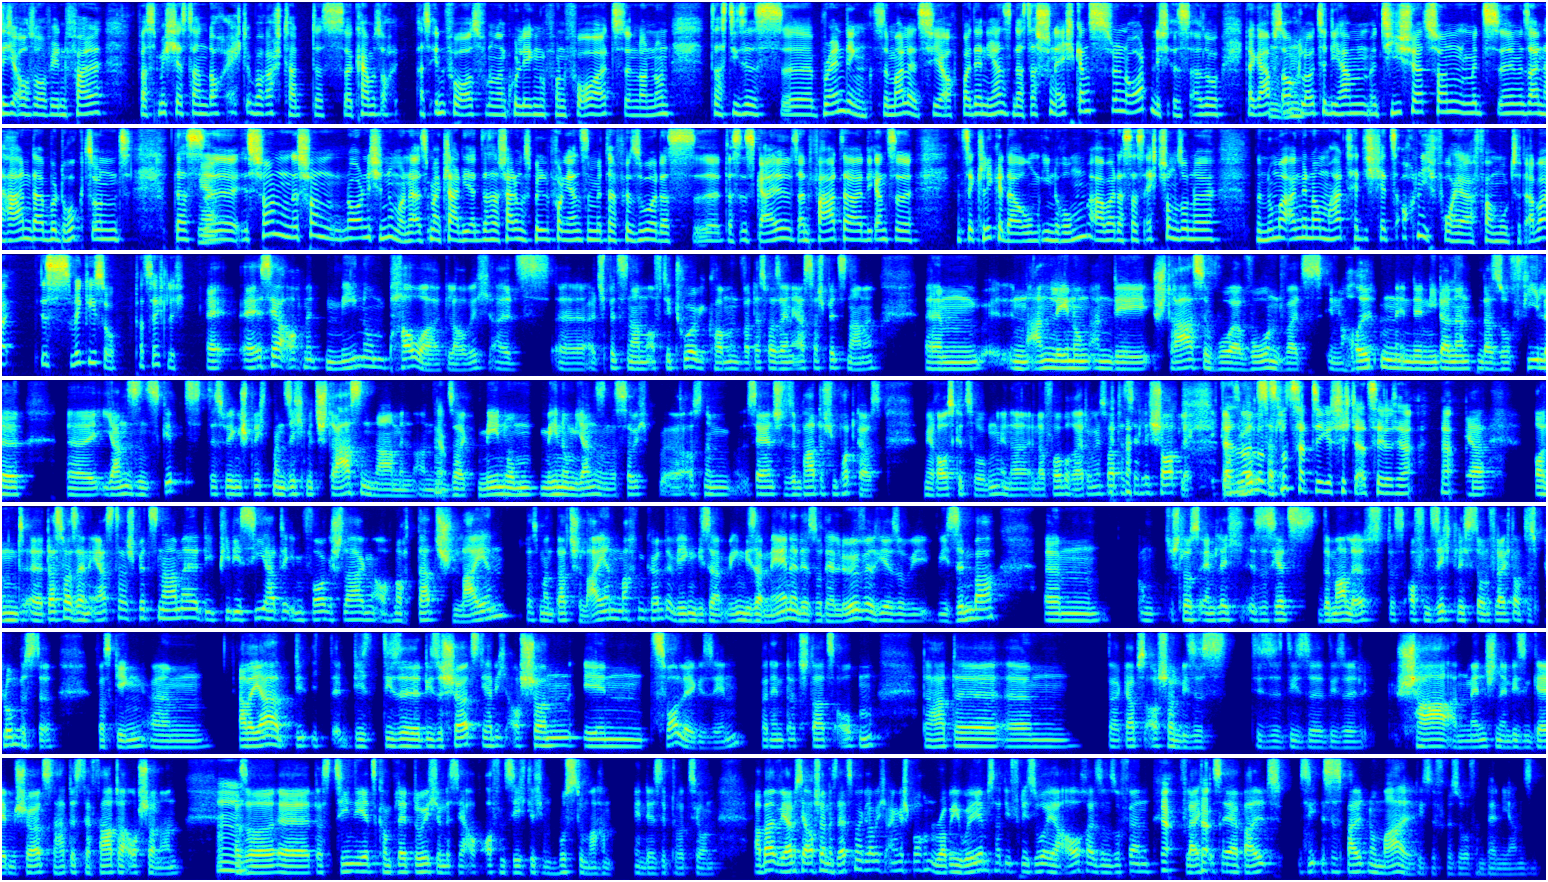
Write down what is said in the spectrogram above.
äh, Sehe ich auch so auf jeden Fall. Was mich jetzt dann doch echt überrascht hat, das äh, kam es auch als Info aus von unseren Kollegen von vor Ort in London, dass dieses äh, Branding The Mullets hier auch bei Danny Hansen, dass das schon echt ganz schön ordentlich ist. Also da gab es mhm. auch Leute, die haben T-Shirts schon mit, äh, mit seinen Haaren da bedruckt und das ja. äh, ist, schon, ist schon eine ordentliche Nummer. Ne? Also mal klar, die, das Erscheinungsbild von Jansen mit der Frisur, das, äh, das ist geil. Sein Vater, die ganze, ganze Clique da um ihn rum, aber dass das echt schon so eine, eine Nummer angenommen hat, hätte ich jetzt auch nicht vor vorher vermutet, aber ist wirklich so, tatsächlich. Er, er ist ja auch mit Menum Power, glaube ich, als, äh, als Spitznamen auf die Tour gekommen. Das war sein erster Spitzname. Ähm, in Anlehnung an die Straße, wo er wohnt, weil es in Holten in den Niederlanden da so viele äh, Jansens gibt. Deswegen spricht man sich mit Straßennamen an ja. und sagt Menum, Menum Jansen. Das habe ich äh, aus einem sehr sympathischen Podcast mir rausgezogen in der, in der Vorbereitung. Es war tatsächlich Shortleg. Ich glaub, das war Lutz, Lutz, Lutz hat die Geschichte erzählt, ja. Ja, ja. und äh, das war sein erster Spitzname. Die PDC hatte ihm vorgeschlagen, auch noch Dutch Lion, dass man Dutch Lion machen könnte, wegen dieser, wegen dieser Mähne, der so der Löwe hier, so wie, wie Simba. Ähm, und schlussendlich ist es jetzt The Mullet, das offensichtlichste und vielleicht auch das plumpeste, was ging. Ähm, aber ja, die, die, diese, diese Shirts, die habe ich auch schon in Zwolle gesehen, bei den Dutch Starts Open. Da hatte, ähm, da gab es auch schon dieses, diese, diese, diese Schar an Menschen in diesen gelben Shirts. Da hat es der Vater auch schon an. Mhm. Also äh, das ziehen die jetzt komplett durch und ist ja auch offensichtlich und musst du machen in der Situation. Aber wir haben es ja auch schon das letzte Mal, glaube ich, angesprochen. Robbie Williams hat die Frisur ja auch. Also insofern, ja, vielleicht ja. ist er ja bald, ist es bald normal, diese Frisur von Danny Jansen.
